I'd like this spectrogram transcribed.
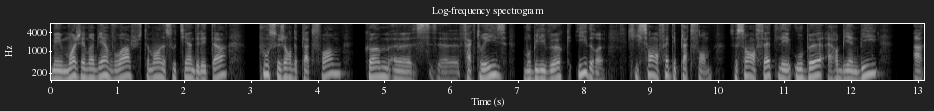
Mais moi, j'aimerais bien voir justement le soutien de l'État pour ce genre de plateformes comme Factories, Mobiliwork, Hydre, qui sont en fait des plateformes. Ce sont en fait les Uber, Airbnb à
